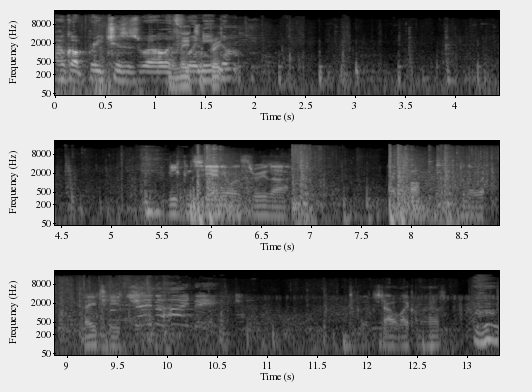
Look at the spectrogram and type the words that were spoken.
I've got breaches as well if We'll need we need them. If you can see anyone through that, get pop up and away. They teach. Glitched out like mad. Mm-hmm.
